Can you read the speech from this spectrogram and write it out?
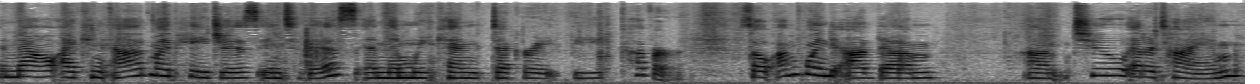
And now I can add my pages into this and then we can decorate the cover. So I'm going to add them um, two at a time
